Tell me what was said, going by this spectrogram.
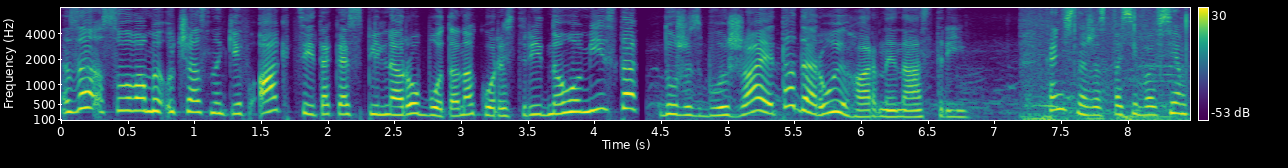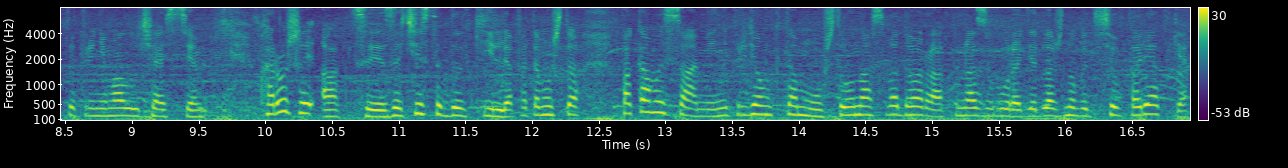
За словами учасників акції, така спільна робота на користь рідного міста дуже зближає та дарує гарний настрій. Конечно же, спасибо всем, кто принимал участие в хорошей акции за чисто довкилля, потому что пока мы сами не придем к тому, что у нас во дворах, у нас в городе должно быть все в порядке,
